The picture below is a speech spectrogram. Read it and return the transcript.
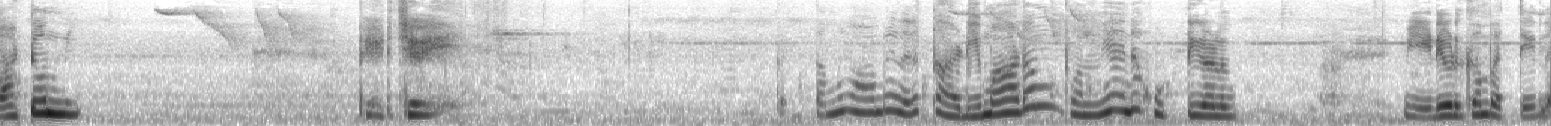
കാട്ടുപന്നി. പേടിച്ചോയി പെട്ടെന്ന് കാണുമ്പോൾ ഇതൊരു തടിമാടം പന്നി അതിന്റെ കുട്ടികളും. വീഡിയോ എടുക്കാൻ പറ്റിയില്ല.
